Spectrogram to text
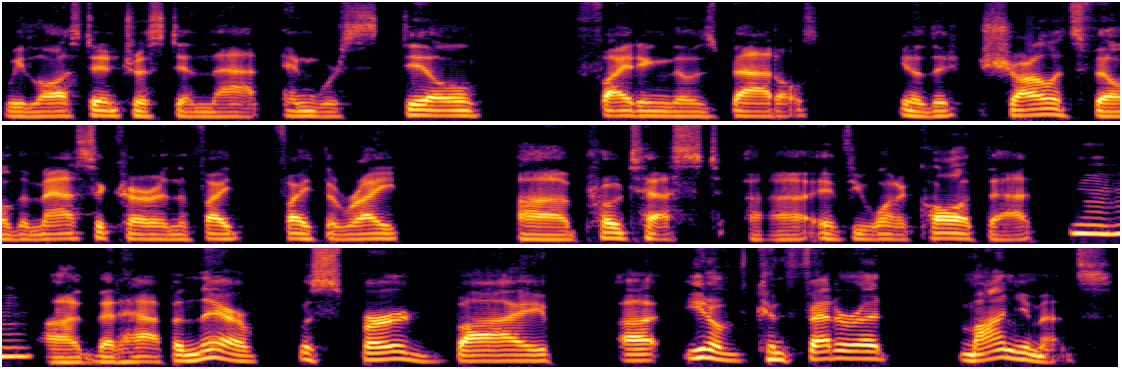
we lost interest in that and we're still fighting those battles. You know, the Charlottesville, the massacre and the fight, fight the right, uh, protest, uh, if you want to call it that, mm-hmm. uh, that happened there was spurred by uh, you know, Confederate monuments,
